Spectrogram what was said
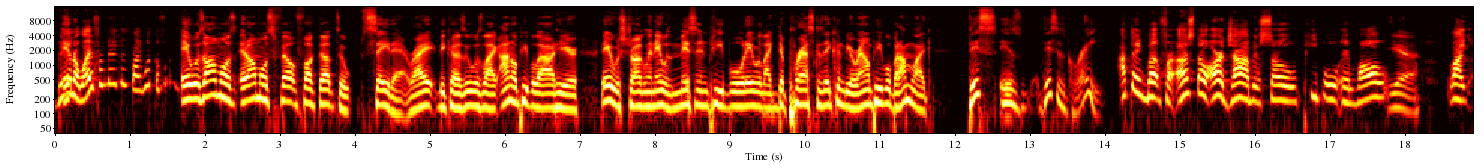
being away from niggas, like what the fuck? It was almost it almost felt fucked up to say that, right? Because it was like I know people out here, they were struggling, they was missing people, they were like depressed because they couldn't be around people. But I'm like, this is this is great. I think, but for us though, our job is so people involved. Yeah. Like,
